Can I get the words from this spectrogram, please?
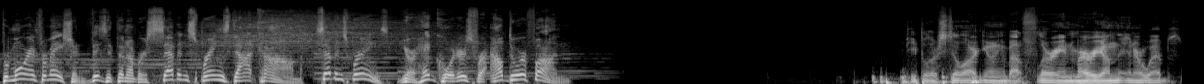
For more information, visit the number sevensprings.com. Seven Springs, your headquarters for outdoor fun. People are still arguing about Fleury and Murray on the interwebs,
